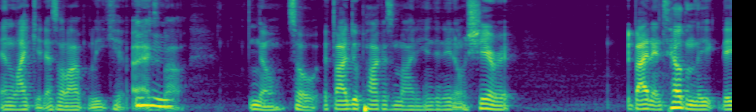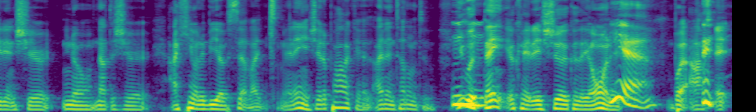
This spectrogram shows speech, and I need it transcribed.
and like it. That's all I really care, mm-hmm. about you know, so if I do a podcast with somebody and then they don't share it, if I didn't tell them they, they didn't share it, you know, not to share it, I can't really be upset. Like, man, they didn't share the podcast. I didn't tell them to. Mm-hmm. You would mm-hmm. think, okay, they should because they own it. Yeah. But I, it,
